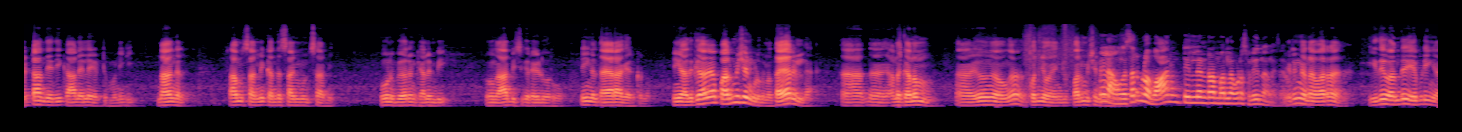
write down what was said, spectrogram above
எட்டாம் தேதி காலையில் எட்டு மணிக்கு நாங்கள் ராமசாமி கந்தசாமி முன்சாமி மூணு பேரும் கிளம்பி உங்கள் ஆஃபீஸுக்கு ரைடு வருவோம். நீங்கள் தயாராக இருக்கணும். நீங்கள் அதுக்காக பர்மிஷன் கொடுக்கணும். தயார் இல்லை. அந்த கணம் இவங்க அவங்க கொஞ்சம் எங்களுக்கு பர்மிஷன் இல்லை அவங்க சார்பில் வாரண்ட் இல்லைன்ற மாதிரிலாம் கூட சொல்லியிருந்தாங்க சார். இருங்க நான் வரேன் இது வந்து எப்படிங்க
